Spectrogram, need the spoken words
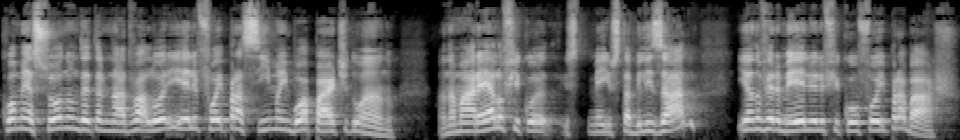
começou num determinado valor e ele foi para cima em boa parte do ano. Ano amarelo ficou meio estabilizado e ano vermelho ele ficou foi para baixo.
